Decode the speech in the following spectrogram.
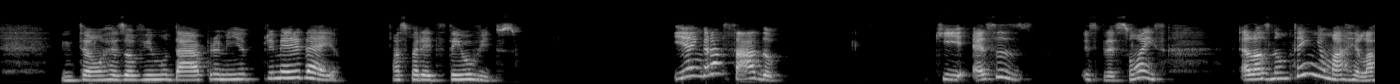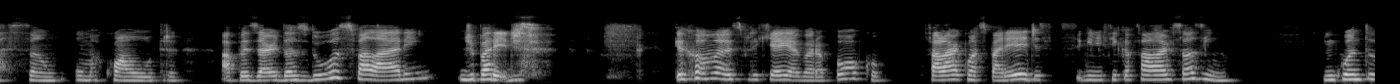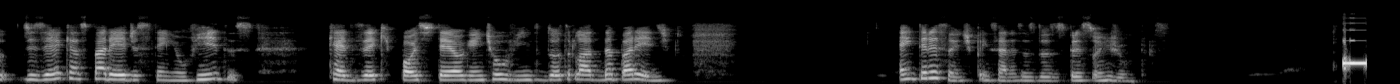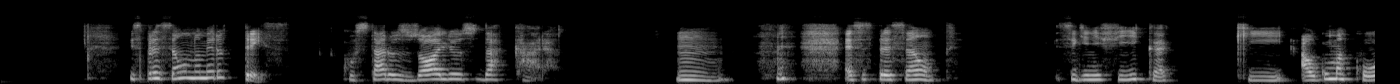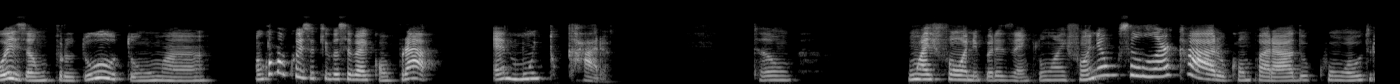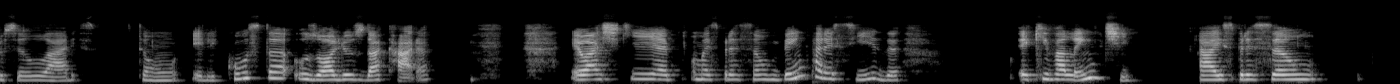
Então resolvi mudar para minha primeira ideia. As paredes têm ouvidos. E é engraçado que essas expressões elas não têm uma relação uma com a outra, apesar das duas falarem de paredes. Porque como eu expliquei agora há pouco, Falar com as paredes significa falar sozinho, enquanto dizer que as paredes têm ouvidos quer dizer que pode ter alguém te ouvindo do outro lado da parede. É interessante pensar nessas duas expressões juntas. Expressão número 3: custar os olhos da cara. Hum. Essa expressão significa que alguma coisa, um produto, uma alguma coisa que você vai comprar é muito cara. Então, um iPhone, por exemplo, um iPhone é um celular caro comparado com outros celulares. Então, ele custa os olhos da cara. Eu acho que é uma expressão bem parecida, equivalente a expressão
